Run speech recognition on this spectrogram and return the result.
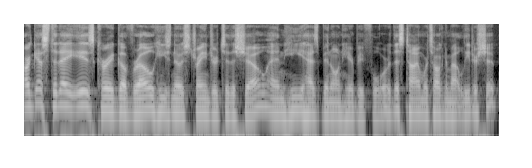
Our guest today is Curry Gavreau. He's no stranger to the show, and he has been on here before. This time, we're talking about leadership.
